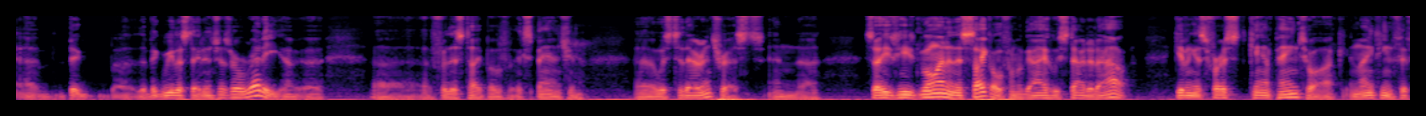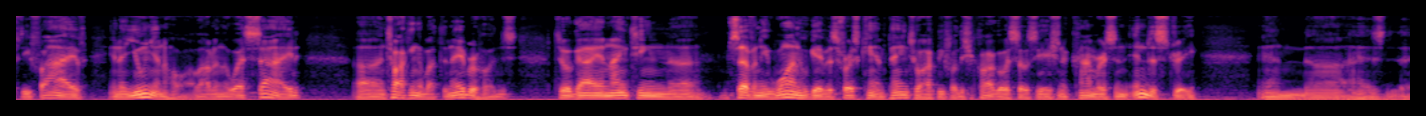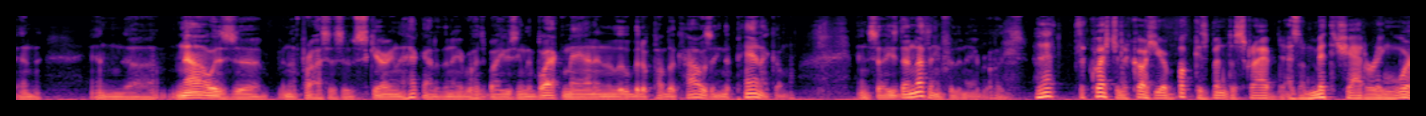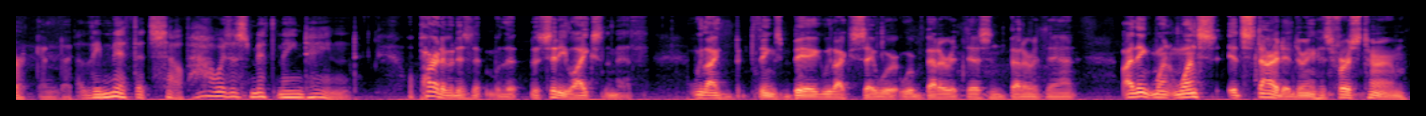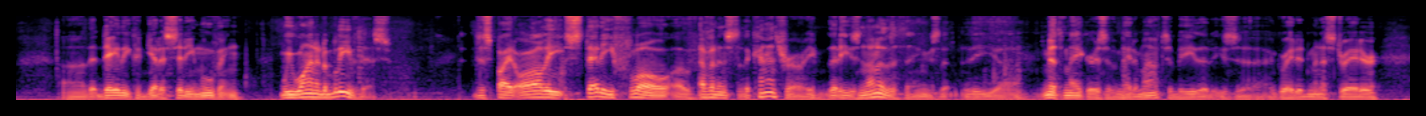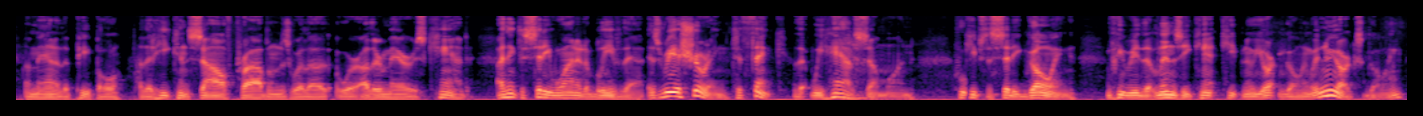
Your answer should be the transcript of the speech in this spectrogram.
big, the big real estate interests are ready for this type of expansion. Uh, was to their interests. And uh, so he's, he's going in this cycle from a guy who started out giving his first campaign talk in 1955 in a union hall out in the west side uh, and talking about the neighborhoods to a guy in 1971 who gave his first campaign talk before the Chicago Association of Commerce and Industry, and uh, has and and uh, now is uh, in the process of scaring the heck out of the neighborhoods by using the black man and a little bit of public housing to panic them. And so he's done nothing for the neighborhoods. That's the question. Of course, your book has been described as a myth shattering work. And uh, the myth itself, how is this myth maintained? Well, part of it is that the, the city likes the myth we like things big. We like to say we're, we're better at this and better at that. I think when once it started during his first term uh, that Daley could get a city moving, we wanted to believe this. Despite all the steady flow of evidence to the contrary, that he's none of the things that the uh, myth makers have made him out to be, that he's a great administrator, a man of the people, that he can solve problems where, the, where other mayors can't. I think the city wanted to believe that. It's reassuring to think that we have someone who keeps the city going. We read that Lindsay can't keep New York going, but New York's going.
